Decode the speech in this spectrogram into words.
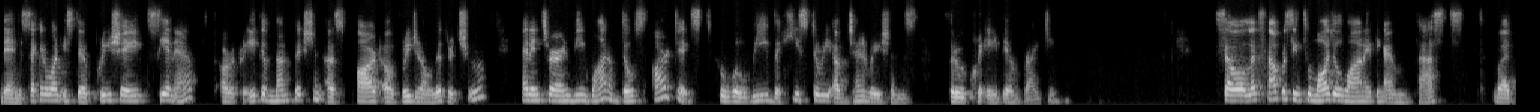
Then the second one is to appreciate CNF or creative nonfiction as part of regional literature and in turn be one of those artists who will weave the history of generations through creative writing. So let's now proceed to module one. I think I'm fast, but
